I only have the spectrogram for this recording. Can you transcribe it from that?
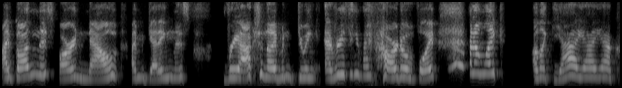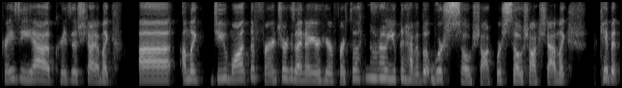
i've gotten this far and now i'm getting this reaction that i've been doing everything in my power to avoid and i'm like i'm like yeah yeah yeah crazy yeah crazy she i'm like uh i'm like do you want the furniture because i know you're here first they're like no no you can have it but we're so shocked we're so shocked i'm like okay but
